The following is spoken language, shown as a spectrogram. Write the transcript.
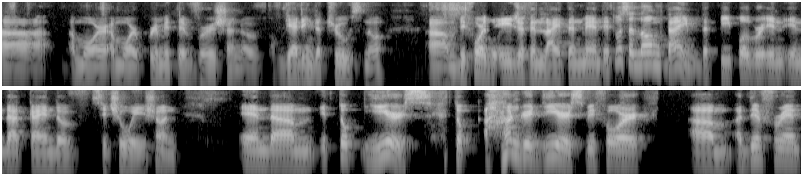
uh, a more a more primitive version of, of getting the truth no um, before the age of enlightenment it was a long time that people were in in that kind of situation and um, it took years it took a hundred years before um, a different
